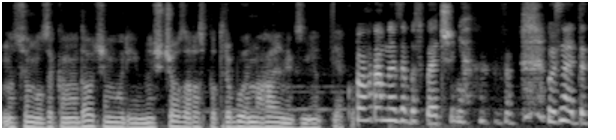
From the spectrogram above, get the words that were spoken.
на цьому законодавчому рівні? Що зараз потребує нагальних змін? Як Програмне забезпечення. Ви знаєте,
